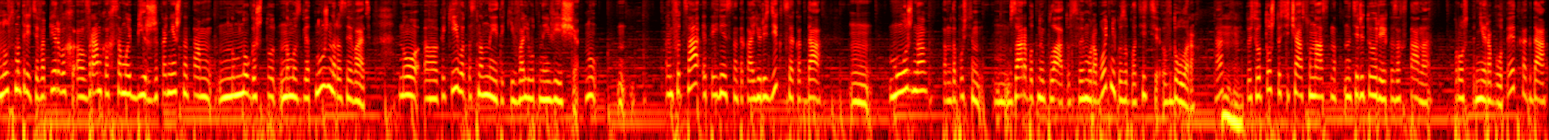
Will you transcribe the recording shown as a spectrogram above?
ну, смотрите, во-первых, э, в рамках самой биржи, конечно, там ну, много что, на мой взгляд, нужно развивать, но э, какие вот основные такие валютные вещи? Ну, МФЦА – это единственная такая юрисдикция, когда можно, там, допустим, заработную плату своему работнику заплатить в долларах. Да? Угу. То есть вот то, что сейчас у нас на, на территории Казахстана просто не работает, когда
